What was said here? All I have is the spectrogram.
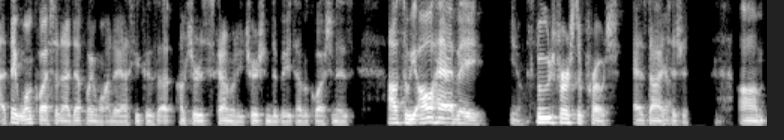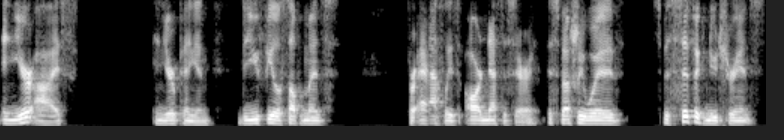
I think one question I definitely wanted to ask you because I'm sure this is kind of a nutrition debate type of question is also we all have a you know food first approach as dietitians. Yeah. Um, in your eyes, in your opinion, do you feel supplements for athletes are necessary, especially with specific nutrients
